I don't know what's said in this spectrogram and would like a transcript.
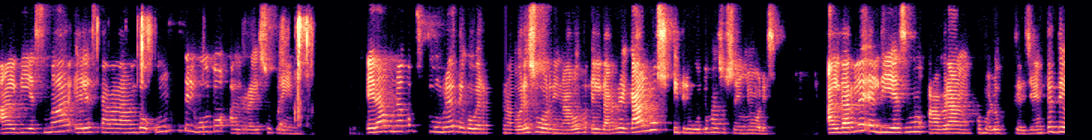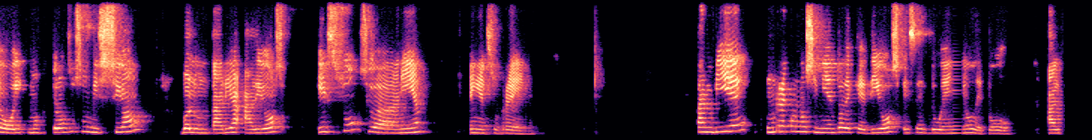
Al diezmar, él estaba dando un tributo al Rey Supremo. Era una costumbre de gobernadores subordinados el dar regalos y tributos a sus señores. Al darle el diezmo a Abraham, como los creyentes de hoy, mostró su sumisión voluntaria a Dios y su ciudadanía en su reino. También un reconocimiento de que Dios es el dueño de todo. Al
